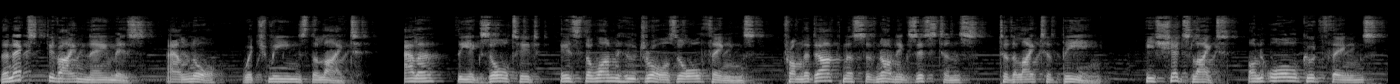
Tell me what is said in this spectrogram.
The next divine name is Al-Nur, which means the light. Allah, the Exalted, is the one who draws all things, from the darkness of non-existence, to the light of being. He sheds light on all good things,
